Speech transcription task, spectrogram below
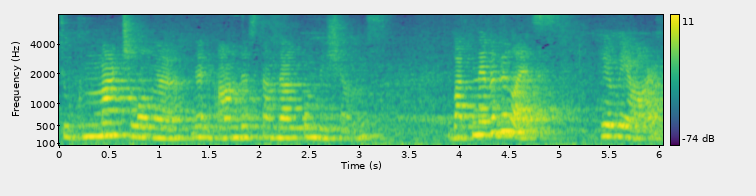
took much longer than under standard conditions. But nevertheless, here we are.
